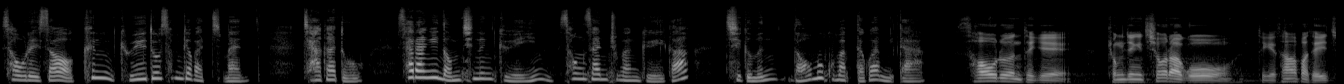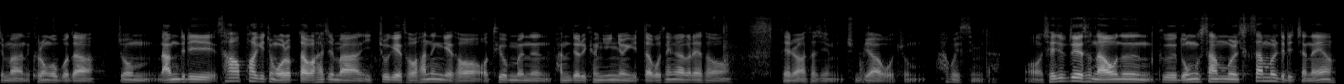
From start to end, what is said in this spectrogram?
서울에서 큰 교회도 섬겨봤지만 작아도 사랑이 넘치는 교회인 성산중앙교회가 지금은 너무 고맙다고 합니다. 서울은 되게 경쟁이 치열하고 되게 상업화돼 있지만 그런 것보다 좀 남들이 사업하기 좀 어렵다고 하지만 이쪽에서 하는 게 더 어떻게 보면은 반대로 경쟁력이 있다고 생각을 해서 내려와서 지금 준비하고 좀 하고 있습니다. 어, 제주도에서 나오는 그 농산물, 특산물들 있잖아요.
